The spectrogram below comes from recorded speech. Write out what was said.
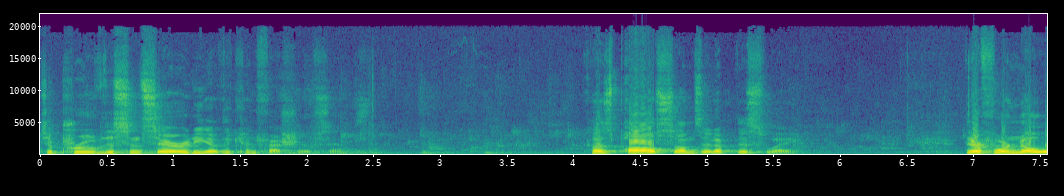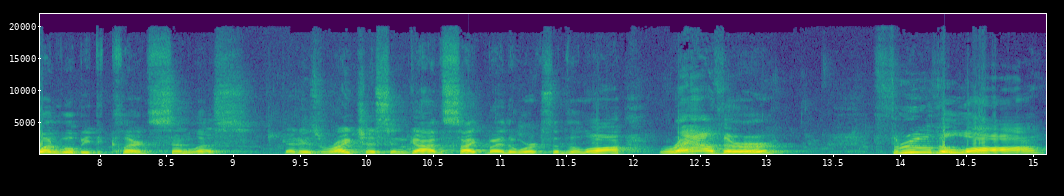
to prove the sincerity of the confession of sins. Because Paul sums it up this way Therefore, no one will be declared sinless that is righteous in God's sight by the works of the law. Rather, through the law,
